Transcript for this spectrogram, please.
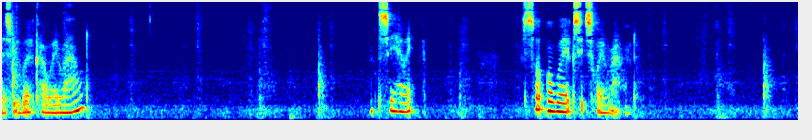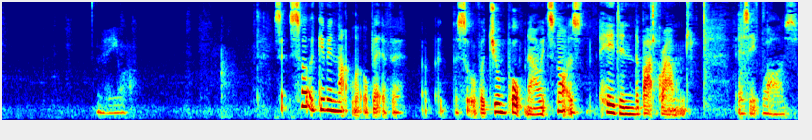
As we work our way around. Let's see how it sort of works its way around. There you are. So it's sort of giving that little bit of a, a, a sort of a jump up now. It's not as hidden in the background as it was.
